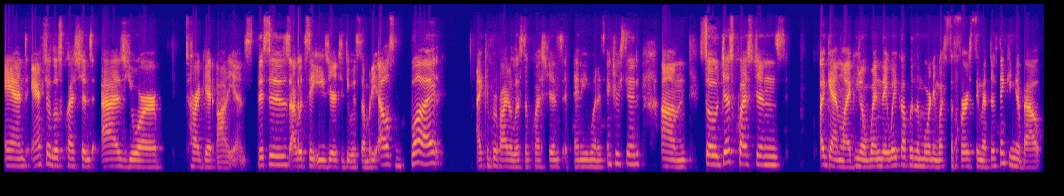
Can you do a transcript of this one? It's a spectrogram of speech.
and answer those questions as your target audience. This is i would say easier to do with somebody else but i can provide a list of questions if anyone is interested. Um, so just questions again, like, you know, when they wake up in the morning, what's the first thing that they're thinking about?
